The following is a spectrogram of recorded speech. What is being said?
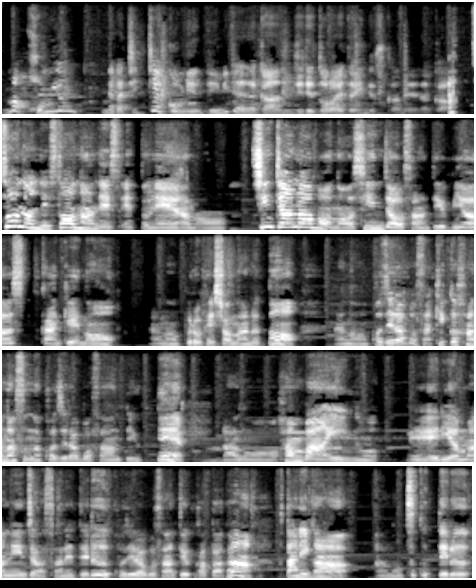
まあ、コミュン、なんかちっちゃいコミュニティみたいな感じで捉えたらいいんですかね、なんか。あそうなんです、そうなんです。えっとね、あの、しんちゃんラボの新庄さんっていう美容関係の、あの、プロフェッショナルと、あの、こじらぼさん、聞く話すのこじらぼさんって言って、うんあの、販売員の、えーエリアマネージャーされてるこじらぼさんっていう方が、二人が、あの、作ってる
